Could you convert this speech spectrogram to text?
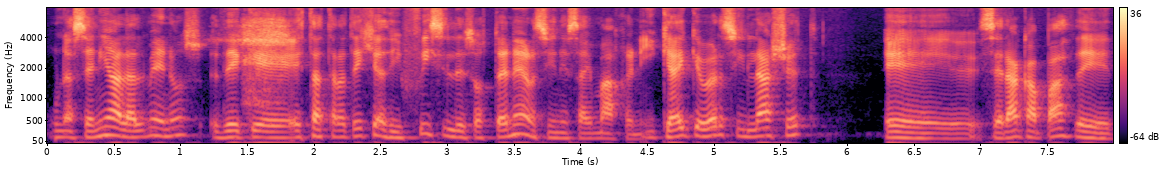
una señal al menos, de que esta estrategia es difícil de sostener sin esa imagen y que hay que ver si Laschet eh, será capaz de,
